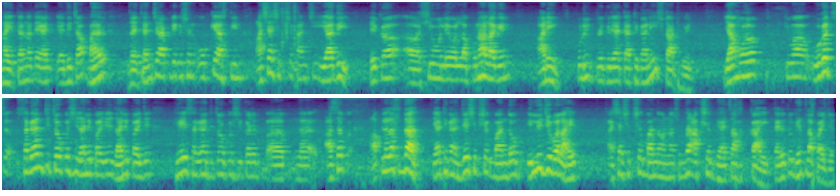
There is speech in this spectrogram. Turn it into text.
नाही. त्यांना त्या या- यादीच्या बाहेर जाईल ज्यांचे ॲप्लिकेशन ओके असतील अशा शिक्षकांची यादी एक सी ओ लेवलला पुन्हा लागेल आणि पुढील प्रक्रिया त्या ठिकाणी स्टार्ट होईल. यामुळं किंवा उगच सगळ्यांची चौकशी झाली पाहिजे झाली पाहिजे. हे सगळ्यांची चौकशी करत असं आपल्याला सुद्धा या ठिकाणी जे शिक्षक बांधव इलिजिबल आहेत अशा शिक्षक बांधवांना सुद्धा आक्षेप घ्यायचा हक्क आहे. त्याने तो घेतला पाहिजे.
